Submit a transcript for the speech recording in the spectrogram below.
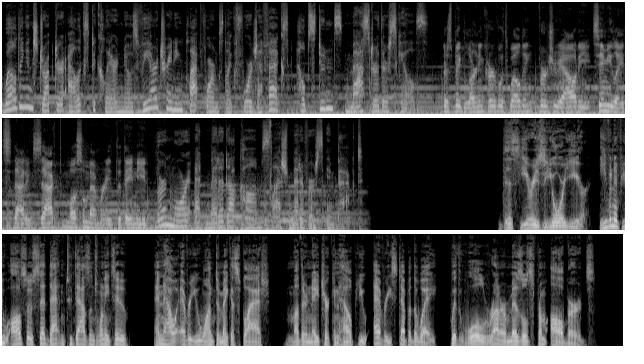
Welding instructor Alex DeClaire knows VR training platforms like Forge FX help students master their skills. There's a big learning curve with welding. Virtual reality simulates that exact muscle memory that they need. Learn more at meta.com slash metaverse impact. This year is your year, even if you also said that in 2022. And however you want to make a splash, Mother Nature can help you every step of the way with Wool Runner Mizzles from Allbirds.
